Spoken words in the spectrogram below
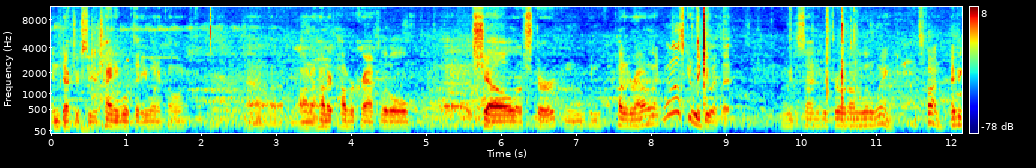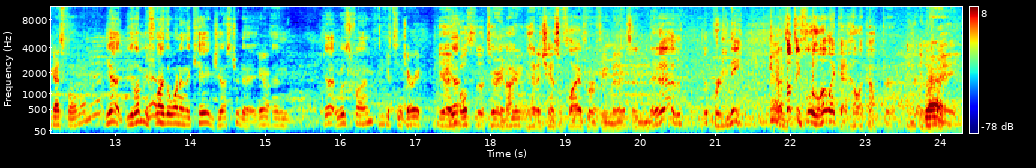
Inductrix or your tiny whoop that you want to call it uh, on a hundred hovercraft little uh, shell or skirt, and you can put it around. We're like, what else could we do with it? And we decided we'd throw it on a little wing. It's fun. Have you guys flown one yet? Yeah, you let me fly the one in the cage yesterday, Yeah. and yeah, it was fun. Fitz and Terry. Yeah, Yeah. both uh, Terry and I had a chance to fly for a few minutes, and yeah, they're, they're pretty neat. I thought they flew a lot like a helicopter in, in Right. a way,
